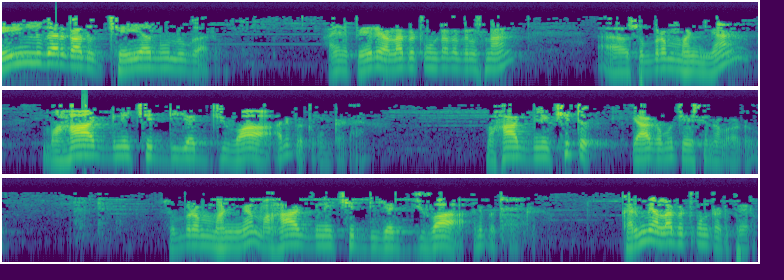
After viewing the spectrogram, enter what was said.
చైన్లు గారు కాదు చేయనులు గారు. ఆయన పేరు ఎలా పెట్టుకుంటారో తెలిసిన? సుబ్రహ్మణ్య మహాగ్నిచిద్యజ్వ అని పెట్టుకుంటాడు ఆయన. మహాగ్నిచిత్ యాగము చేసినవాడు. సుబ్రహ్మణ్య మహాగ్నిచిద్యజ్వ అని పెట్టుకుంటాడు. కర్మి అలా పెట్టుకుంటాడు పేరు.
